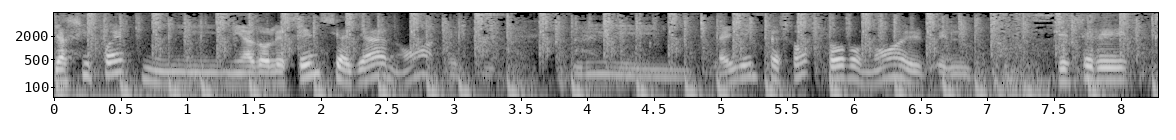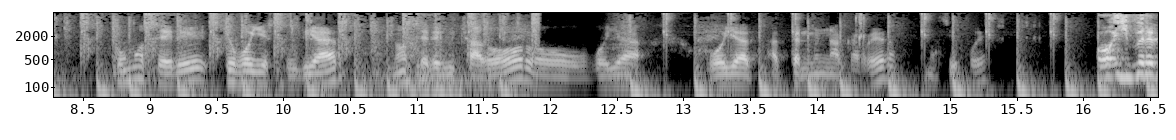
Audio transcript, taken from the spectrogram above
Y así fue mi, mi adolescencia ya, ¿no? Ahí empezó todo, ¿no? El, ¿Qué seré? ¿Cómo seré? ¿Qué voy a estudiar? ¿No? ¿Seré luchador o voy a, voy a, terminar una carrera? Así fue. Oye, pero,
